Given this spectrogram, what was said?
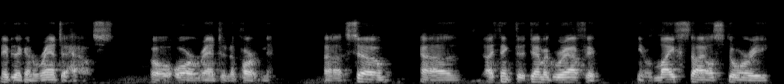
maybe they're gonna rent a house or, or rent an apartment. Uh, so uh, I think the demographic, you know, lifestyle story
